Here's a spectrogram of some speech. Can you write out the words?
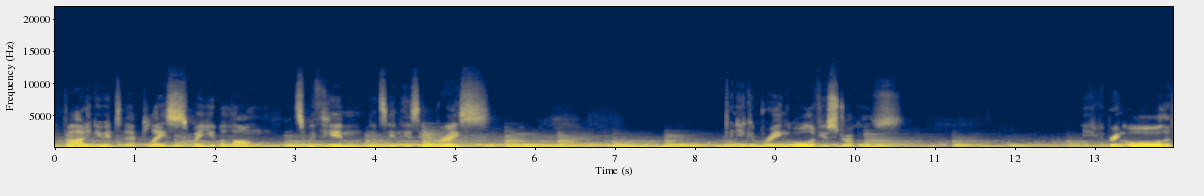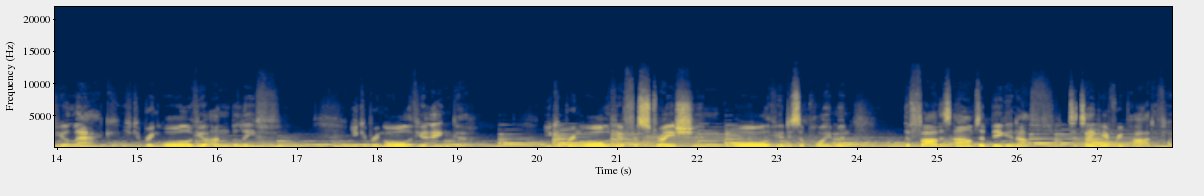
Inviting you into that place where you belong. It's with Him, it's in His embrace. And you can bring all of your struggles. You can bring all of your lack. You can bring all of your unbelief. You can bring all of your anger. You can bring all of your frustration, all of your disappointment. The Father's arms are big enough to take every part of you.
